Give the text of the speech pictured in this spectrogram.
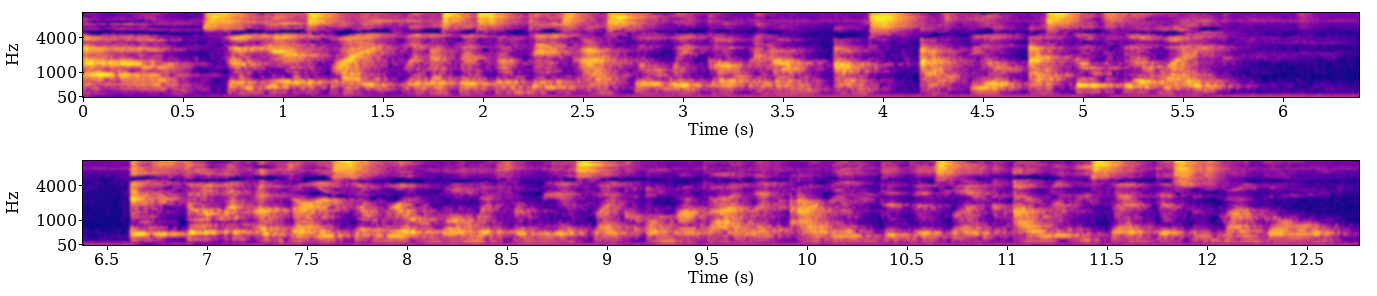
Um, so yeah, it's like like I said, some days I still wake up and I'm I'm I feel I still feel like it felt like a very surreal moment for me. It's like, oh my god, like I really did this. Like I really said this was my goal.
